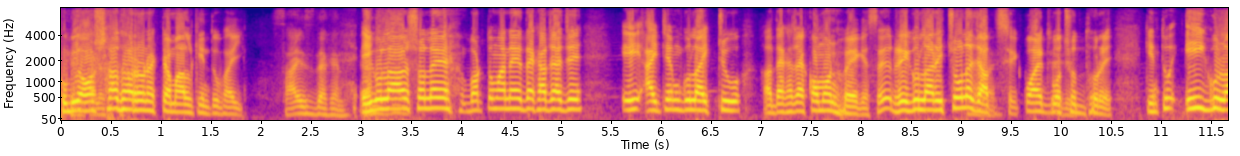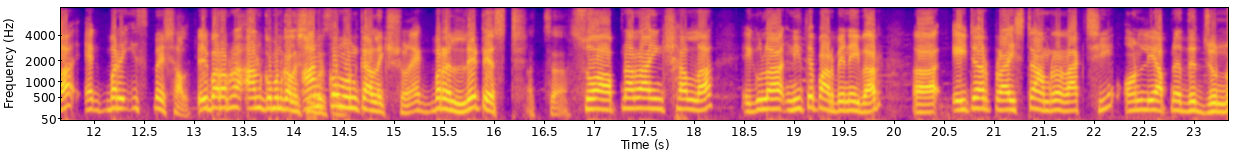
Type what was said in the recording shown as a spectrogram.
খুবই অসাধারণ একটা মাল কিন্তু ভাই। সাইজ দেখেন। এইগুলা আসলে বর্তমানে দেখা যায় যে এই আইটেমগুলো একটু দেখা যায় কমন হয়ে গেছে রেগুলারই চলে যাচ্ছে কয়েক বছর ধরে। কিন্তু এইগুলা একবারে স্পেশাল এবার আপনার আনকমন কালেকশন আনকমন কালেকশন একবারে লেটেস্ট আচ্ছা। সো আপনারা ইনশাল্লাহ এগুলা নিতে পারবেন এইবার। এইটার প্রাইসটা আমরা রাখছি অনলি আপনাদের জন্য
